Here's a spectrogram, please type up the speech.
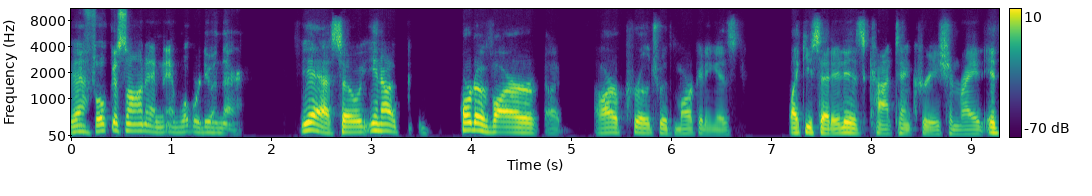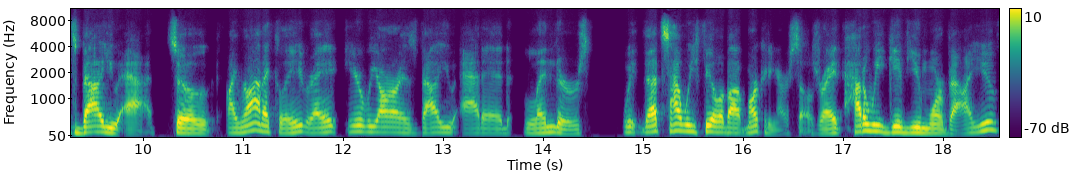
Yeah. we focus on and, and what we're doing there. Yeah. So, you know, part of our uh, our approach with marketing is like you said, it is content creation, right? It's value add. So ironically, right, here we are as value added lenders. We, that's how we feel about marketing ourselves, right? How do we give you more value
